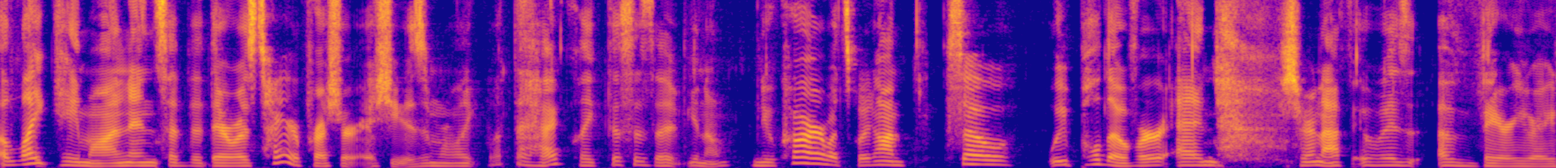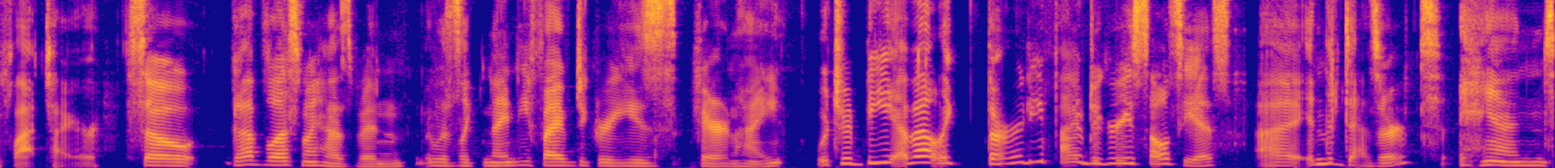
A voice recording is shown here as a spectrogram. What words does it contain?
a light came on and said that there was tire pressure issues. And we're like, what the heck? Like, this is a, you know, new car. What's going on? So we pulled over, and sure enough, it was a very, very flat tire. So, God bless my husband. It was like 95 degrees Fahrenheit which would be about like 35 degrees Celsius uh, in the desert. And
